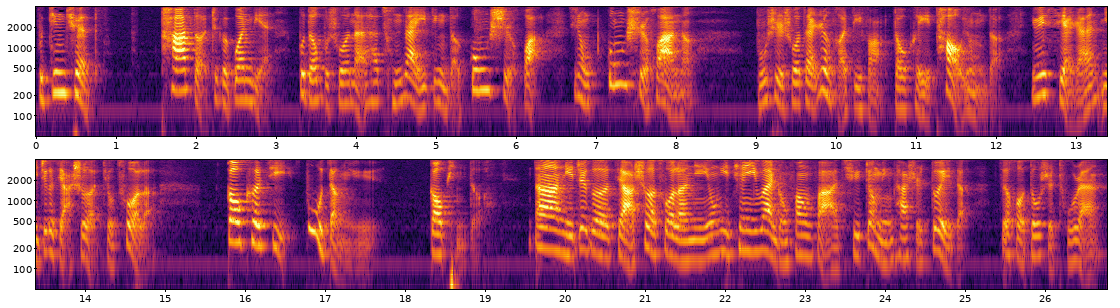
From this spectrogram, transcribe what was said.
不精确的。他的这个观点不得不说呢，它存在一定的公式化。这种公式化呢，不是说在任何地方都可以套用的。因为显然你这个假设就错了，高科技不等于高品德。那你这个假设错了，你用一千一万种方法去证明它是对的，最后都是徒然。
